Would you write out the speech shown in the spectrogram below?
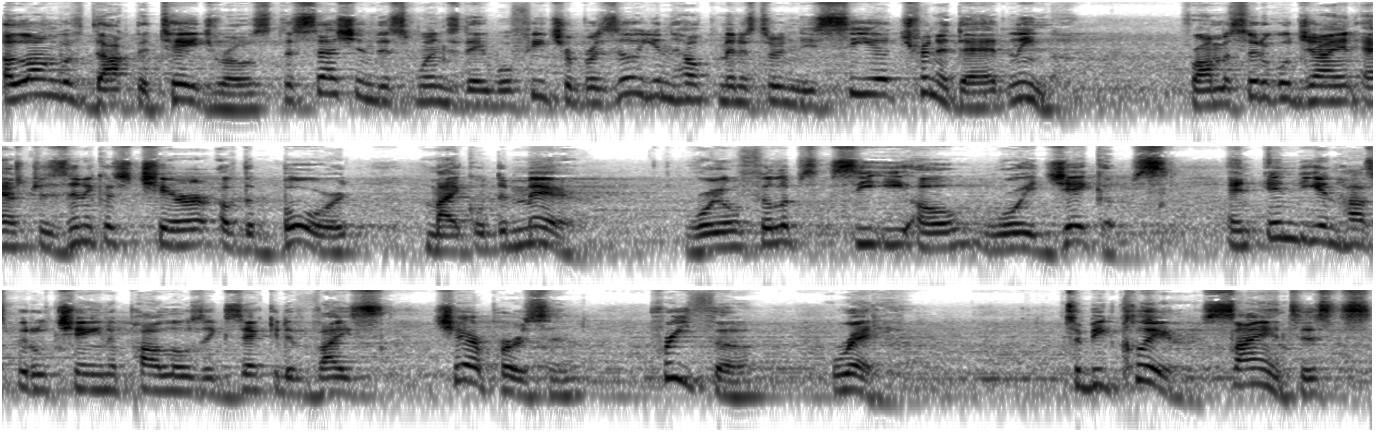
Along with Dr. Tedros, the session this Wednesday will feature Brazilian Health Minister Nísia Trinidad Lima, pharmaceutical giant AstraZeneca's chair of the board, Michael Demare, Royal Philips CEO Roy Jakobs, and Indian hospital chain Apollo's executive vice chairperson, Preetha Reddy. To be clear, scientists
